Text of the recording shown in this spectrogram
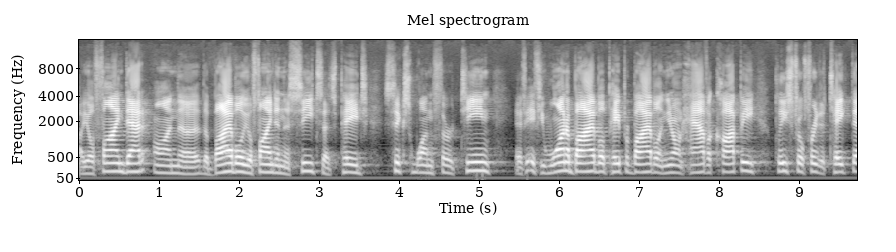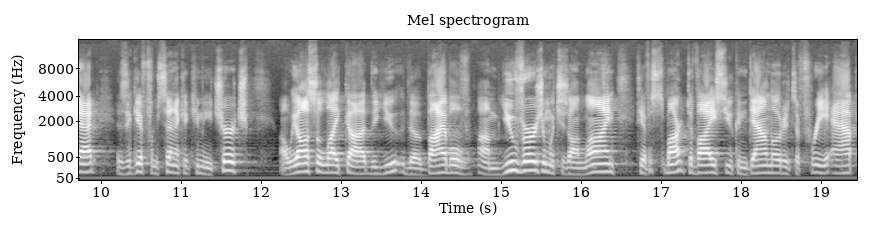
uh, you'll find that on the, the Bible. You'll find in the seats. That's page 6113. If, if you want a Bible, paper Bible, and you don't have a copy, please feel free to take that as a gift from Seneca Community Church. Uh, we also like uh, the, U, the Bible um, version, which is online. If you have a smart device, you can download it. It's a free app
